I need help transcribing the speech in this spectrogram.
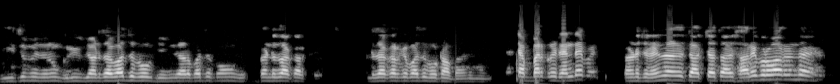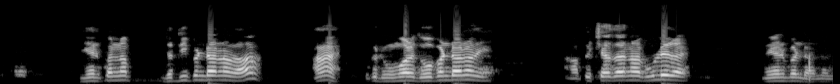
ਜੀਤ ਨੂੰ ਗਰੀਬ ਜਨਤਾ ਵੱਧ ਪਾਉ ਜ਼ਿਮੀਦਾਰ ਵੱਧ ਪਾਉਂਗੇ ਪਿੰਡ ਦਾ ਕਰਕੇ। ਪਿੰਡ ਦਾ ਕਰਕੇ ਵੱਧ ਵੋਟਾਂ ਪੈਣਗੀਆਂ। ਟੱਬਰ ਕੋਈ ਰਹਿੰਦਾ ਪਿੰਡ? ਪਿੰਡ 'ਚ ਰਹਿੰਦਾ ਤੇ ਚਾਚਾ ਤਾਂ ਸਾਰੇ ਪਰਿਵਾਰ ਰਹਿੰਦਾ ਹੈ। ਜੇ ਪਹਿਲਾਂ ਜੱਦੀ ਪਿੰਡਾਂ ਨਾਲ ਦਾ ਹਾਂ ਇੱਕ ਡੂਮ ਵਾਲੇ ਦੋ ਪਿੰਡਾਂ ਇਹਨਾਂ ਦੇ ਆ ਪਿੱਛੇ ਦਾ ਨਾਲ ਬੂਲੇ ਦਾ ਮੇਨ ਪਿੰਡਾਂ ਨਾਲ।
